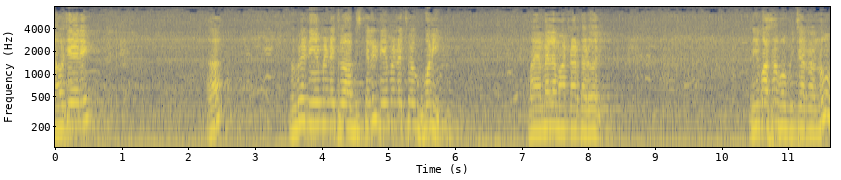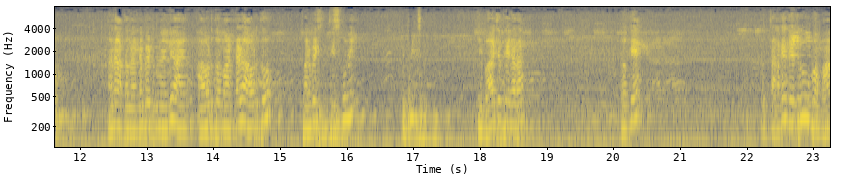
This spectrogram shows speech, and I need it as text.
ఎవరు చేయాలి? నువ్వే డిఎంఎన్హెచ్ఓ ఆఫీస్కి వెళ్ళి డిఎంఎన్హెచ్ఓకి ఫోని మా ఎమ్మెల్యే మాట్లాడతాడు అని. నీకోసం పంపించారు నన్ను అని అతను ఎండబెట్టుకుని వెళ్ళి ఆయన ఆవిడతో మాట్లాడి ఆవిడతో పర్మిషన్ తీసుకుని ఇప్పించు. నీ బాధ్యతే కదా? ఓకే? తలకాయ గట్టిగా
